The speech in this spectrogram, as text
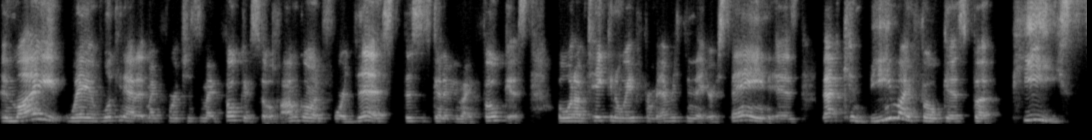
in my way of looking at it, my fortunes is my focus. So if I'm going for this, this is going to be my focus. But what I'm taking away from everything that you're saying is that can be my focus, but peace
